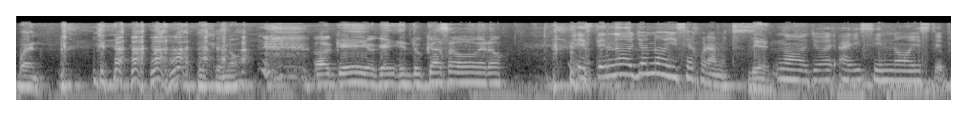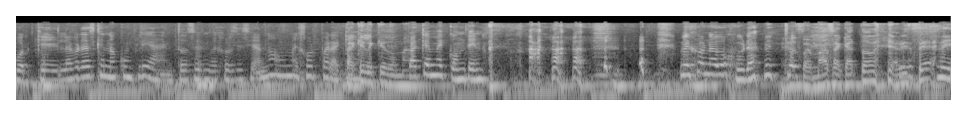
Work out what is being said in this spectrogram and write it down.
bueno, dije no. Ok, ok. En tu caso, Vero. Este, no, yo no hice juramentos. Bien. No, yo ahí sí no, este, porque la verdad es que no cumplía. Entonces mejor decía, no, mejor para qué. ¿Para qué le quedo mal? ¿Para qué me condeno? mejor no hago juramentos. Pues más acá todavía, ¿viste? Sí,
